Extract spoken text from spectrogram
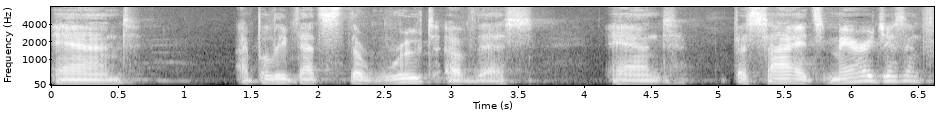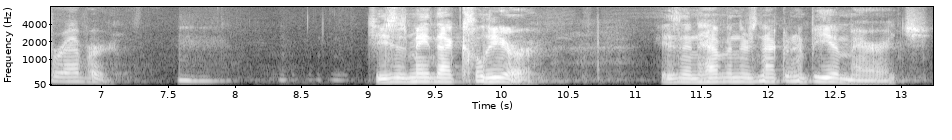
And I believe that's the root of this. And besides, marriage isn't forever. Mm-hmm. Jesus made that clear. Is in heaven, there's not going to be a marriage.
